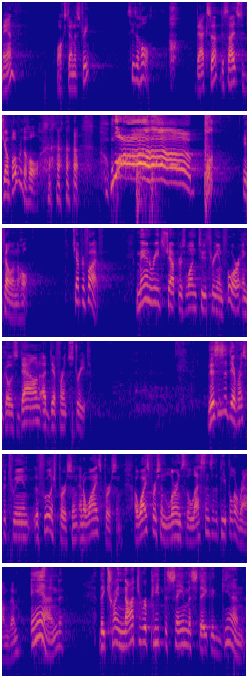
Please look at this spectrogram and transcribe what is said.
Man walks down the street, sees a hole. Backs up, decides to jump over the hole. Whoa! He fell in the hole. Chapter 5. Man reads chapters 1, 2, 3, and 4 and goes down a different street. This is the difference between the foolish person and a wise person. A wise person learns the lessons of the people around them, and they try not to repeat the same mistake again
